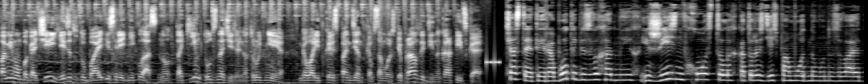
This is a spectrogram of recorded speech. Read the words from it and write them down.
Помимо богачей едет в Дубай и средний класс, но таким тут значительно труднее, говорит корреспондент «Комсомольской правды» Дина Карпицкая. Часто это и работа без выходных, и жизнь в хостелах, которые здесь по-модному называют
